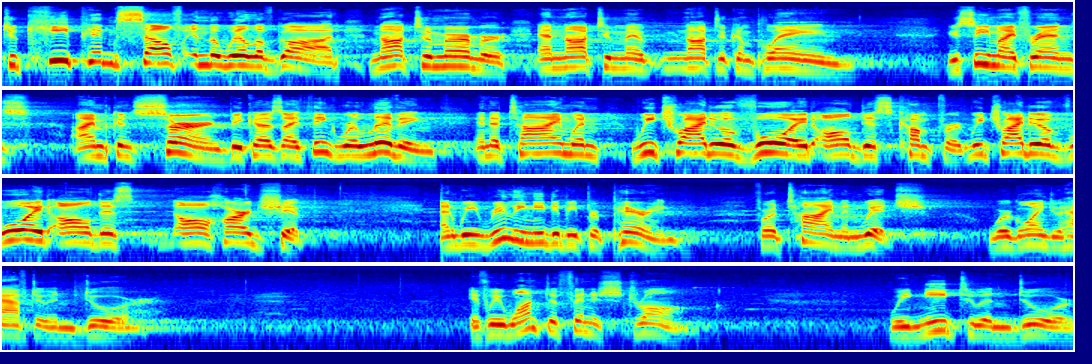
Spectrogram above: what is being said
to keep himself in the will of God, not to murmur and not to, not to complain. You see, my friends, I'm concerned because I think we're living in a time when we try to avoid all discomfort. We try to avoid all, dis, all hardship. And we really need to be preparing for a time in which we're going to have to endure. If we want to finish strong, we need to endure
